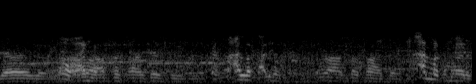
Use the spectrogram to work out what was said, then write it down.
لا لا أوه، علق. عندك حاجة علق عليهم. عندك حاجة علق مالك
